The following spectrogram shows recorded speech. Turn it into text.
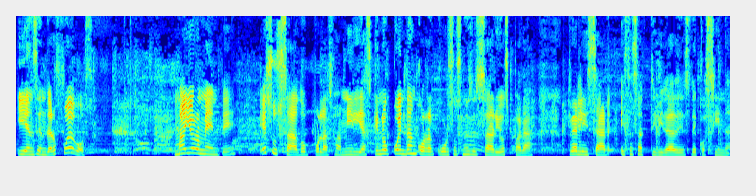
y encender fuegos. Mayormente es usado por las familias que no cuentan con recursos necesarios para realizar estas actividades de cocina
